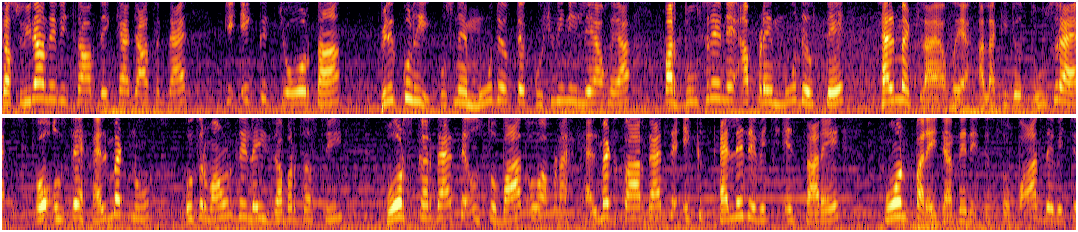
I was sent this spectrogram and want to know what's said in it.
ਤਸਵੀਰਾਂ ਦੇ ਵਿੱਚ ਸਾਫ਼ ਦੇਖਿਆ ਜਾ ਸਕਦਾ ਹੈ ਕਿ ਇੱਕ ਚੋਰ ਤਾਂ ਬਿਲਕੁਲ ਹੀ ਉਸਨੇ ਮੂੰਹ ਦੇ ਉੱਤੇ ਕੁਝ ਵੀ ਨਹੀਂ ਲਿਆ ਹੋਇਆ, ਪਰ ਦੂਸਰੇ ਨੇ ਆਪਣੇ ਮੂੰਹ ਦੇ ਉੱਤੇ ਹੈਲਮਟ ਲਾਇਆ ਹੋਇਆ। ਹਾਲਾਂਕਿ ਜੋ ਦੂਸਰਾ ਹੈ, ਉਹ ਉਸਦੇ ਹੈਲਮਟ ਨੂੰ ਉਤਰਵਾਉਣ ਦੇ ਲਈ ਜ਼ਬਰਦਸਤੀ ਫੋਰਸ ਕਰਦਾ ਹੈ ਤੇ ਉਸ ਤੋਂ ਬਾਅਦ ਉਹ ਆਪਣਾ ਹੈਲਮਟ ਉਤਾਰਦਾ ਹੈ ਤੇ ਇੱਕ ਥੈਲੇ ਦੇ ਵਿੱਚ ਇਹ ਸਾਰੇ ਫੋਨ ਭਰੇ ਜਾਂਦੇ ਨੇ, ਜਿਸ ਤੋਂ ਬਾਅਦ ਦੇ ਵਿੱਚ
